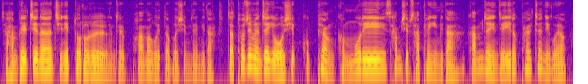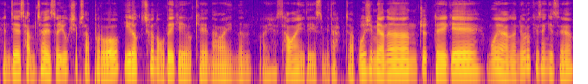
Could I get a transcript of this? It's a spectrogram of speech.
자, 한 필지는 진입 도로를 이제 포함하고 있다 보시면 됩니다. 자, 토지 면적이 59평, 건물이 34평입니다. 감정이 이제 1억 8천이고요. 현재 3차에서 64% 1억 1,500에 이렇게 나와 있는 어, 상황이 되겠습니다. 자, 보시면은 주택의 모양은 이렇게 생겼어요.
